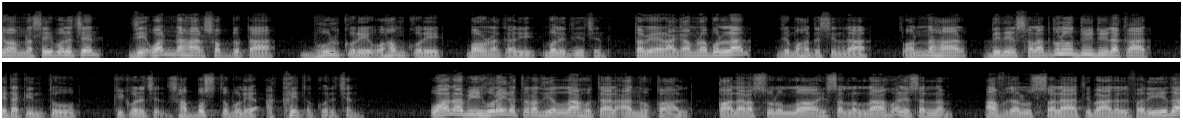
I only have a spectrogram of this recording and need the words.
ইমাম নাসাই বলেছেন যে ওয়ান নাহার শব্দটা ভুল করে ওহাম করে বর্ণাকারী বলে দিয়েছেন। তবে এর আগে আমরা বললাম যে মহাদেসিনরা অন্নাহার দিনের সালাদগুলো দুই দুই রাকাত এটা কিন্তু কি করেছেন সাব্যস্ত বলে আখ্যায়িত করেছেন ওয়ান আবি হুরাইরাত রাদিয়াল্লাহু তাআলা আনহু قال قال رسول الله صلى الله عليه وسلم افضل الصلاه بعد الفريضه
